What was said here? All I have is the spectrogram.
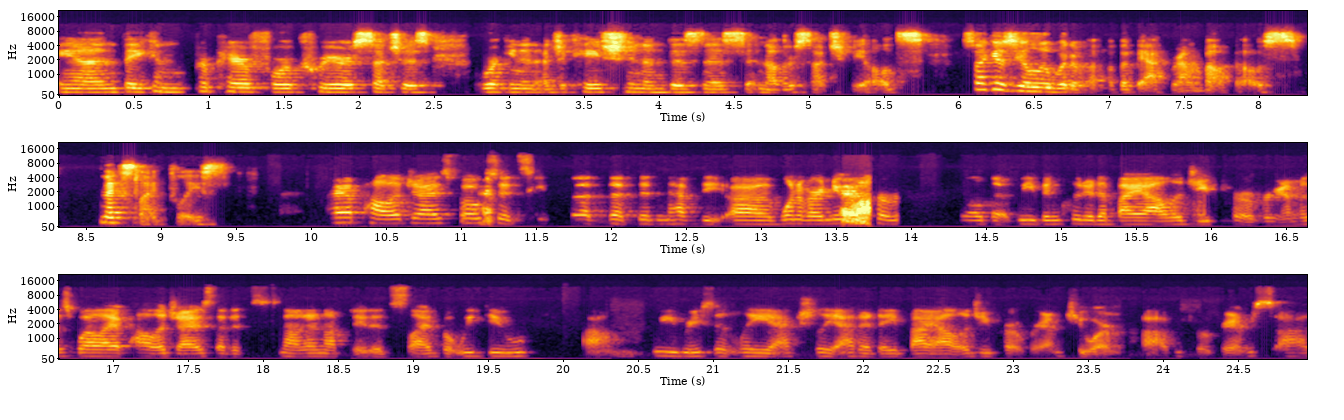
and they can prepare for careers such as working in education and business and other such fields. So that gives you a little bit of a, of a background about those. Next slide, please. I apologize, folks. It seems that that didn't have the uh, one of our newer programs that we've included a biology program as well. I apologize that it's not an updated slide, but we do um, we recently actually added a biology program to our um, programs. Uh,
